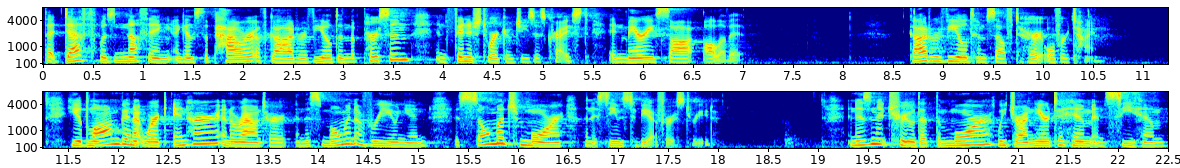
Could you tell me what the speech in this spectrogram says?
That death was nothing against the power of God revealed in the person and finished work of Jesus Christ, and Mary saw all of it. God revealed himself to her over time. He had long been at work in her and around her, and this moment of reunion is so much more than it seems to be at first read. And isn't it true that the more we draw near to Him and see Him,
